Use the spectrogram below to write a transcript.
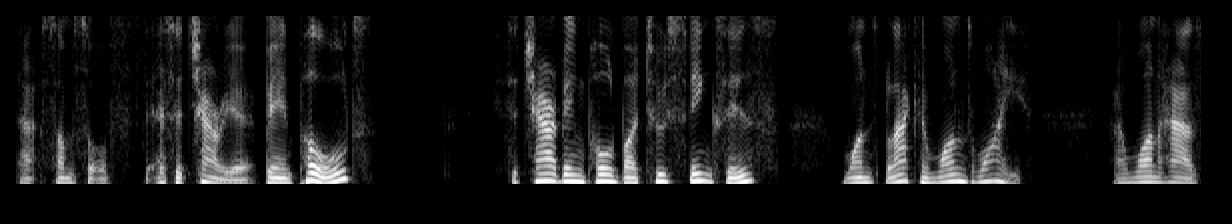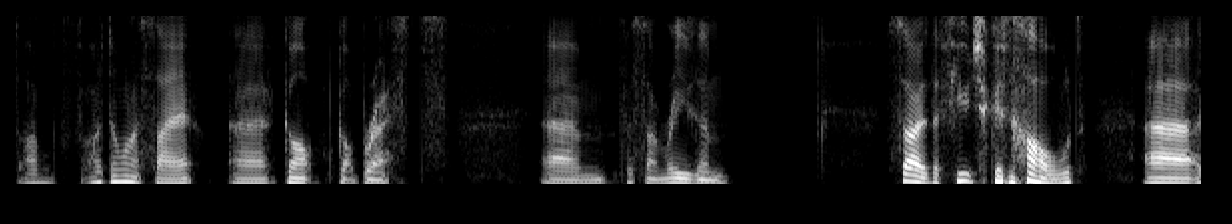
at some sort of it's a chariot being pulled. It's a chariot being pulled by two sphinxes. One's black and one's white, and one has I'm, I don't want to say it. Uh, got got breasts um, for some reason. So the future could hold, uh,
